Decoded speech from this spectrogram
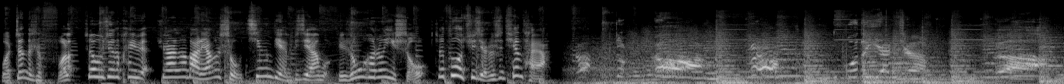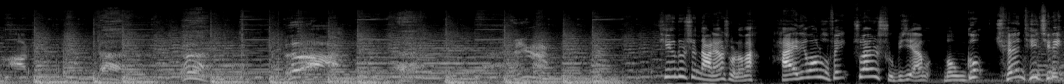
我真的是服了，这部剧的配乐居然能把两首经典 BGM 给融合成一首，这作曲简直是天才啊！啊！啊我的眼睛！啊听出是哪两首了吗？海贼王路飞专属 BGM，猛攻，全体起立！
